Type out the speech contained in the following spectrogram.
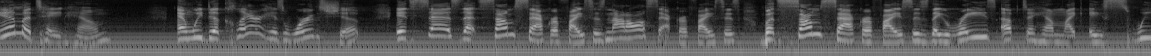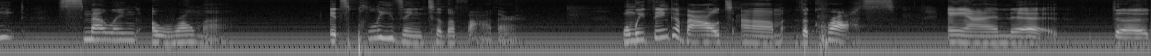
imitate Him, and we declare his worship, it says that some sacrifices, not all sacrifices, but some sacrifices they raise up to him like a sweet smelling aroma. It's pleasing to the Father. When we think about um, the cross and uh, the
